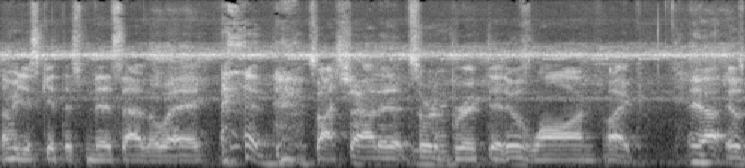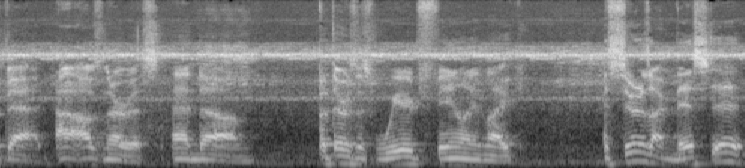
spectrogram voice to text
Let me just get this miss out of the way. so I shot it, sort of bricked it. It was long, like yeah. it was bad. I, I was nervous, and um, but there was this weird feeling like as soon as I missed it,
